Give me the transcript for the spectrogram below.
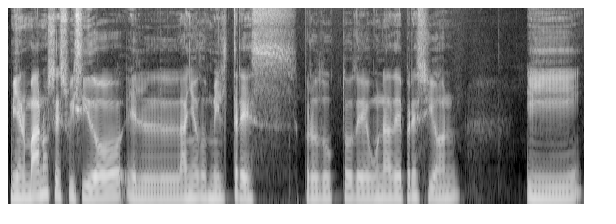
mi hermano se suicidó el año 2003, producto de una depresión, y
